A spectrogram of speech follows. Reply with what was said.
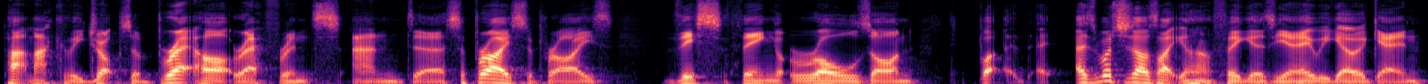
Pat McAfee drops a Bret Hart reference, and uh, surprise, surprise, this thing rolls on. But uh, as much as I was like, oh, figures, yeah, here we go again.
